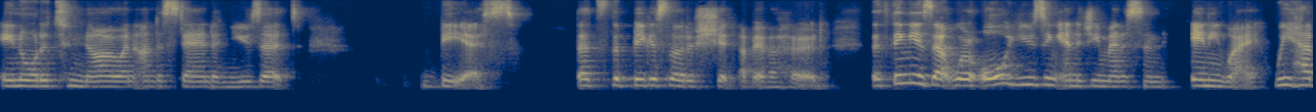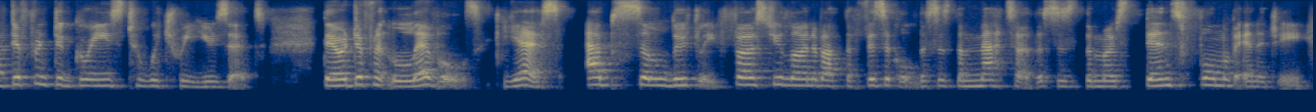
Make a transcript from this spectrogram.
in order to know and understand and use it. BS. That's the biggest load of shit I've ever heard. The thing is that we're all using energy medicine anyway. We have different degrees to which we use it. There are different levels. Yes, absolutely. First, you learn about the physical. This is the matter. This is the most dense form of energy.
